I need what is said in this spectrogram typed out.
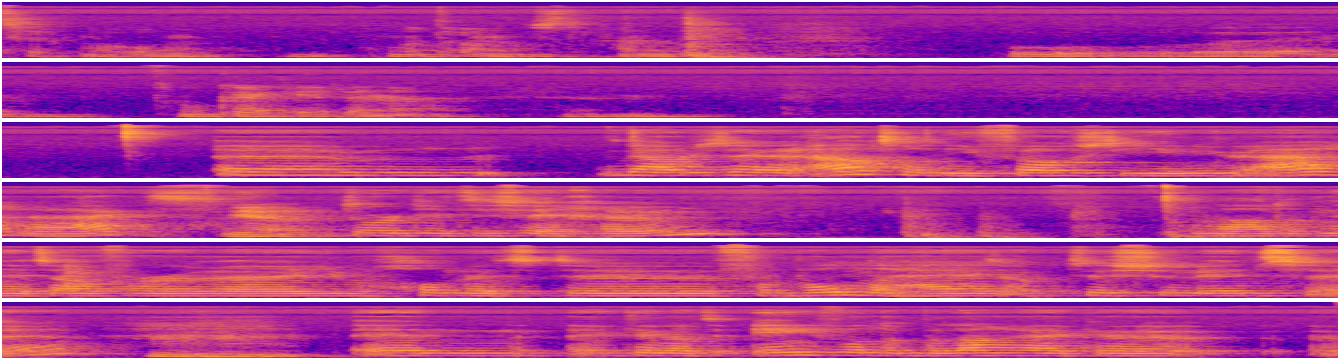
zeg maar, om, om het anders te gaan doen. Hoe, eh, hoe kijk jij daarnaar? Ehm, nou, er zijn een aantal niveaus die je nu aanraakt door dit te zeggen. We hadden het net over, eh, je begon met de verbondenheid ook tussen mensen. Mhm. En ik denk dat een van de belangrijke eh,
